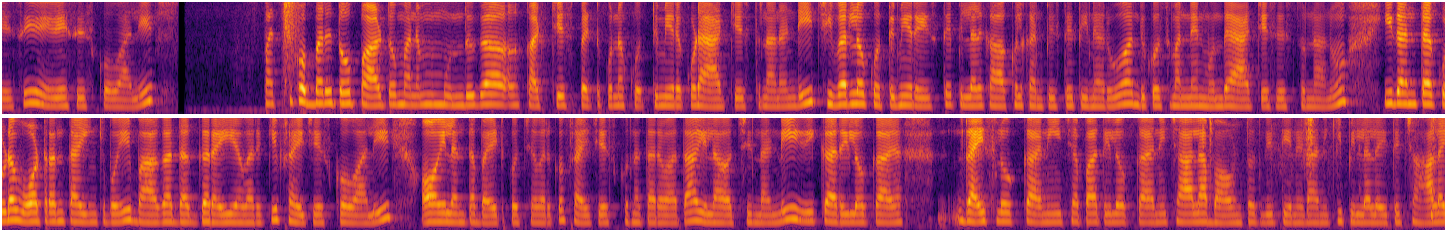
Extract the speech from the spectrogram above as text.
చేసి వేసేసుకోవాలి. పచ్చి కొబ్బరితో పాటు మనం ముందుగా కట్ చేసి పెట్టుకున్న కొత్తిమీర కూడా యాడ్ చేస్తున్నానండి. చివరిలో కొత్తిమీర వేస్తే పిల్లలకి ఆకులు కనిపిస్తే తినరు. అందుకోసమని నేను ముందే యాడ్ చేసేస్తున్నాను. ఇదంతా కూడా వాటర్ అంతా ఇంకిపోయి బాగా దగ్గర అయ్యే వరకు ఫ్రై చేసుకోవాలి. ఆయిల్ అంతా బయటకు వచ్చే వరకు ఫ్రై చేసుకున్న తర్వాత ఇలా వచ్చిందండి. ఇది కర్రీలో రైస్లో కానీ చపాతీలో కానీ చాలా బాగుంటుంది తినడానికి. పిల్లలైతే చాలా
